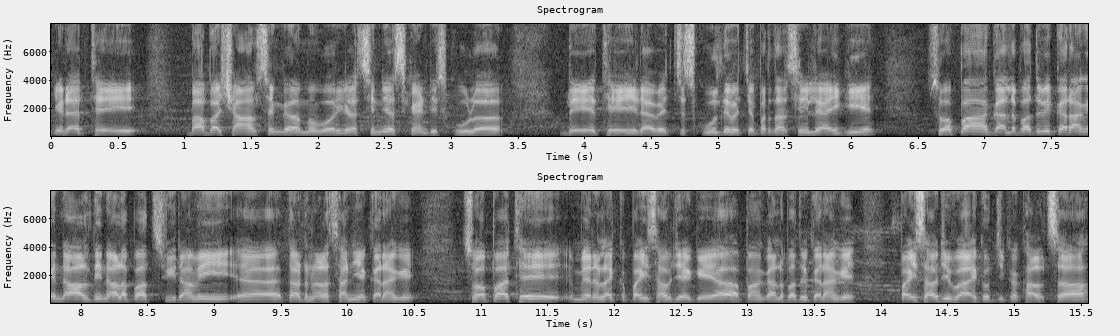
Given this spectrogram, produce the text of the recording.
ਜਿਹੜਾ ਇੱਥੇ Baba Sham Singh memorial senior secondary school ਦੇ ਇੱਥੇ ਜਿਹੜਾ ਵਿੱਚ ਸਕੂਲ ਦੇ ਵਿੱਚ ਪ੍ਰਦਰਸ਼ਨੀ ਲਗਾਈ ਗਈ ਹੈ। ਸੋ ਆਪਾਂ ਗੱਲਬਾਤ ਵੀ ਕਰਾਂਗੇ ਨਾਲ ਦੀ ਨਾਲ ਆਪਾਂ ਤਸਵੀਰਾਂ ਵੀ ਤੁਹਾਡੇ ਨਾਲ ਸਾਂਝੀਆਂ ਕਰਾਂਗੇ। ਸੋ ਆਪਾਂ ਇੱਥੇ ਮੇਰੇ ਨਾਲ ਇੱਕ ਭਾਈ ਸਾਹਿਬ ਜੀ ਹੈਗੇ ਆ ਆਪਾਂ ਗੱਲਬਾਤ ਵੀ ਕਰਾਂਗੇ। ਭਾਈ ਸਾਹਿਬ ਜੀ ਵਾਹਿਗੁਰੂ ਜੀ ਕਾ ਖਾਲਸਾ।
